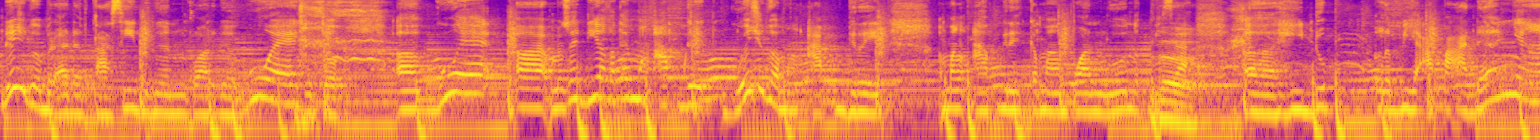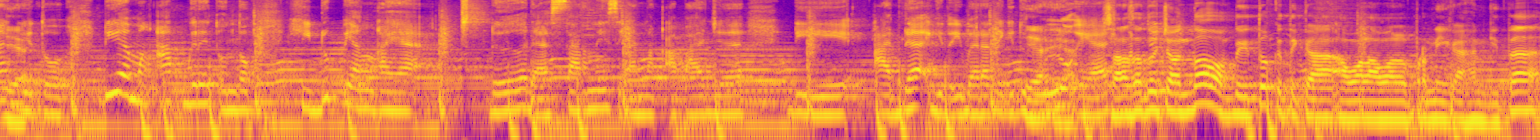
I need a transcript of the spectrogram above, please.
Dia juga beradaptasi dengan keluarga gue gitu. Uh, gue, uh, maksudnya dia katanya mengupgrade. Gue juga mengupgrade, mengupgrade kemampuan gue untuk bisa uh, hidup lebih apa adanya Iya. gitu. Dia mengupgrade untuk hidup yang kayak deh dasar nih si anak apa aja di ada gitu ibaratnya gitu Iya, dulu iya. ya. Salah Cuman satu kan- contoh waktu itu ketika awal-awal pernikahan kita,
